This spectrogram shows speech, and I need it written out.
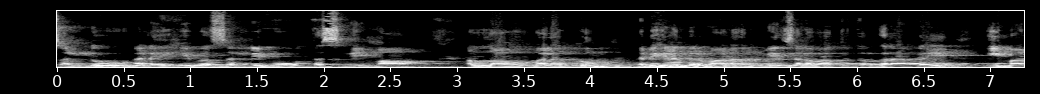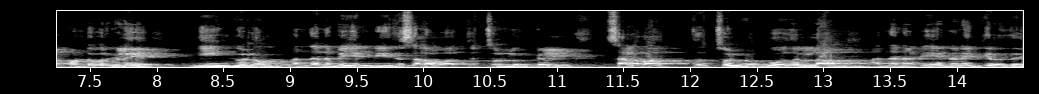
صلوا عليه وسلموا تسليما. அல்லாஹ்வும் மலக்கும் நபிகளின் பெருமானார் மீது செலவாத்து சொல்கிறார்கள் ஈமான் கொண்டவர்களே நீங்களும் அந்த நபியின் மீது செலவாத்து சொல்லுங்கள். செலவாத்து சொல்லும் போதெல்லாம் அந்த நபியை நினைக்கிறது.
